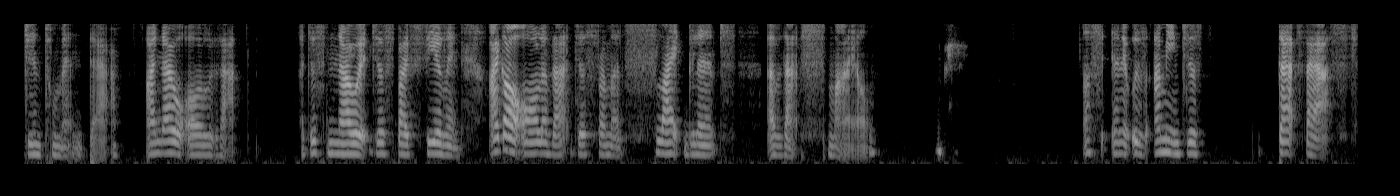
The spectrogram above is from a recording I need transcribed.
gentleman there. I know all of that. I just know it just by feeling. I got all of that just from a slight glimpse of that smile. Okay. I see, And it was, I mean, just that fast.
